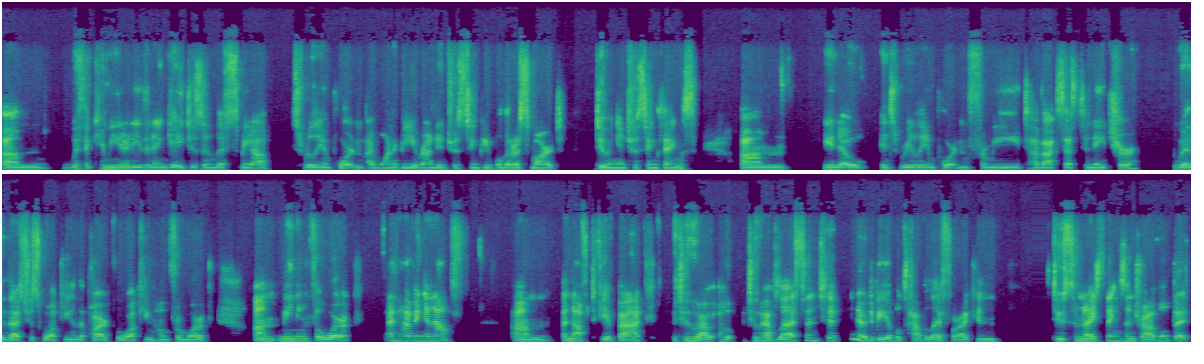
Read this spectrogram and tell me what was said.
Um, with a community that engages and lifts me up. It's really important. I want to be around interesting people that are smart, doing interesting things. Um, you know, it's really important for me to have access to nature, whether that's just walking in the park or walking home from work, um, meaningful work, and having enough, um, enough to give back, to have to have less, and to you know to be able to have a life where I can do some nice things and travel. But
